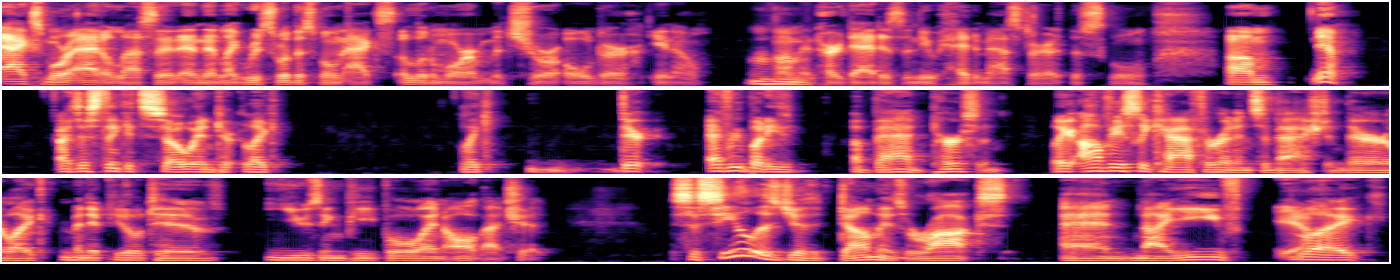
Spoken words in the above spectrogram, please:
acts more adolescent, and then like Reese Witherspoon acts a little more mature, older. You know, Mhm. um, and her dad is the new headmaster at the school. Um, yeah, I just think it's so inter like like they're everybody's a bad person. Like obviously Catherine and Sebastian, they're like manipulative, using people and all that shit. Cecile is just dumb as rocks and naive. Yeah. Like,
